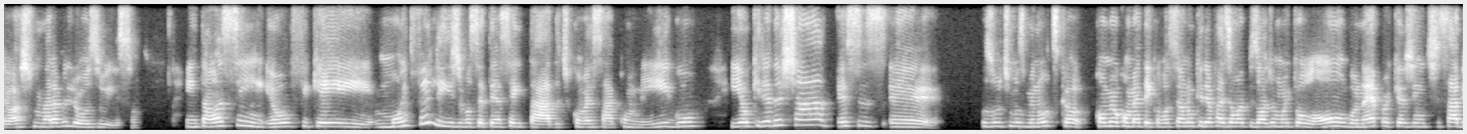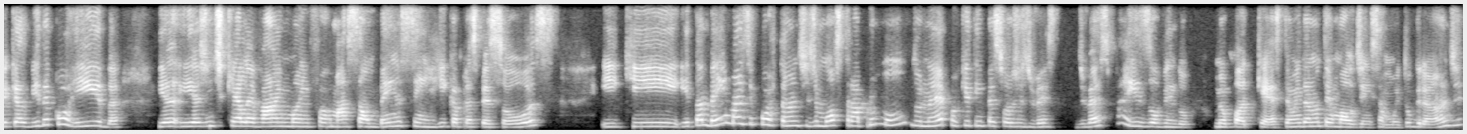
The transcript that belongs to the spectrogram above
eu acho maravilhoso isso. Então, assim, eu fiquei muito feliz de você ter aceitado de conversar comigo. E eu queria deixar esses é, os últimos minutos, que eu, como eu comentei com você, eu não queria fazer um episódio muito longo, né? Porque a gente sabe que a vida é corrida e a, e a gente quer levar uma informação bem assim rica para as pessoas e que e também mais importante de mostrar para o mundo, né? Porque tem pessoas de diversos, diversos países ouvindo meu podcast. Eu ainda não tenho uma audiência muito grande,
